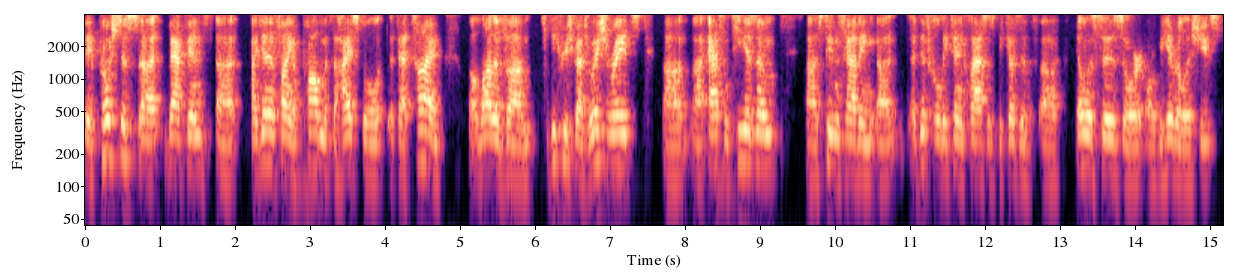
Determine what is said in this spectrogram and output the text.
They approached us uh, back then, uh, identifying a problem at the high school at that time, a lot of um, decreased graduation rates, uh, absenteeism, students having a difficulty attending classes because of illnesses or, or behavioral issues.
